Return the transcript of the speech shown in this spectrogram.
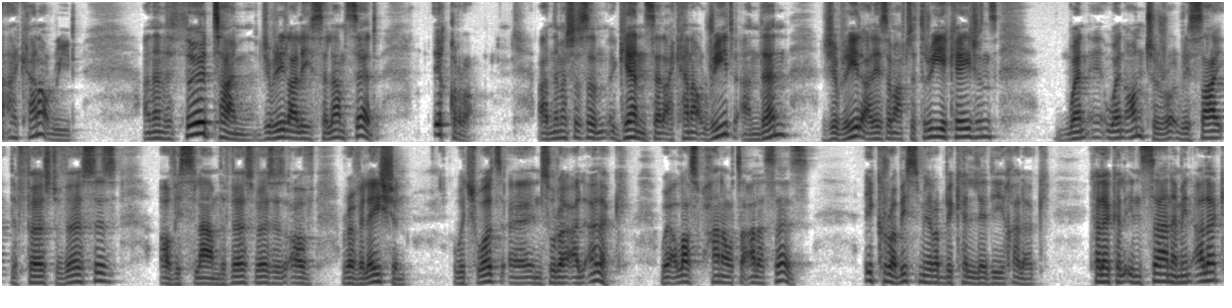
I cannot read. And then the third time, Jibril alayhi salam said, Iqra. And the Messenger again said, I cannot read. And then Jibril alayhi salam, after three occasions, went, went on to recite the first verses of Islam, the first verses of Revelation, which was uh, in Surah Al Alaq, where Allah subhanahu wa ta'ala says, اقرأ باسم ربك الذي خلق خلق الإنسان من ألق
